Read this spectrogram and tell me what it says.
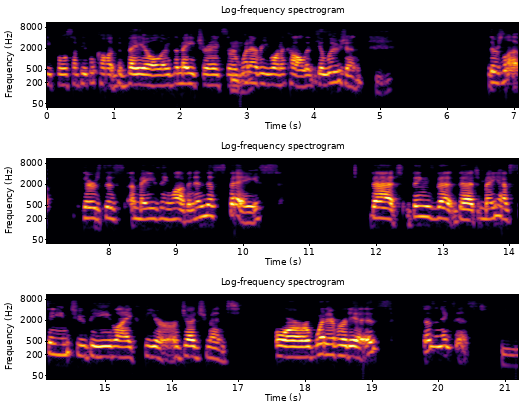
people some people call it the veil or the matrix or mm-hmm. whatever you want to call it the illusion mm-hmm. there's love there's this amazing love and in this space that things that that may have seemed to be like fear or judgment or whatever it is doesn't exist mm.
